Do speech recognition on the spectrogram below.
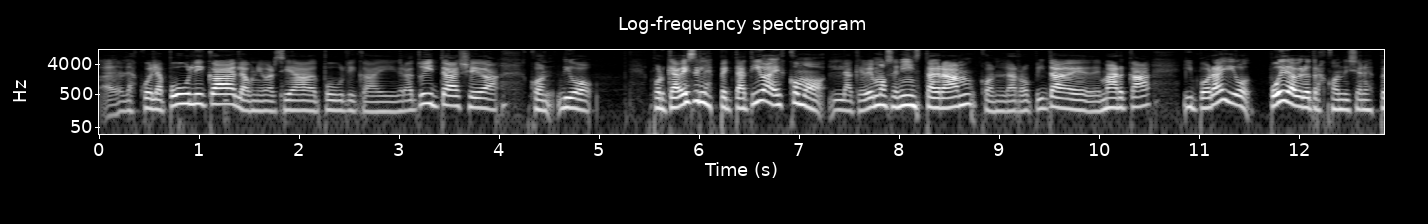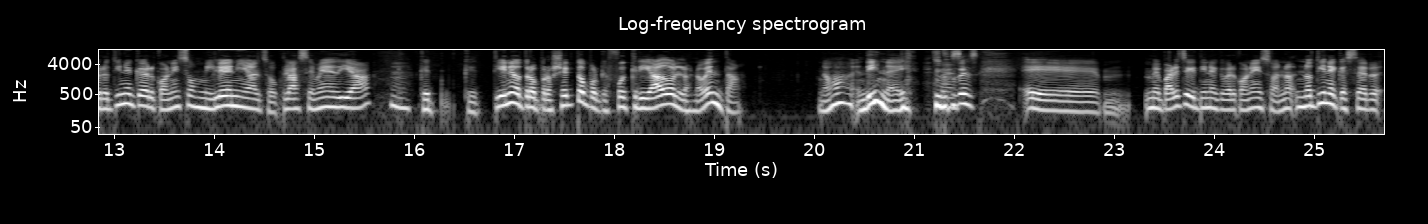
a la escuela pública, la universidad pública y gratuita, llega con, digo, porque a veces la expectativa es como la que vemos en Instagram, con la ropita de, de marca, y por ahí digo, puede haber otras condiciones, pero tiene que ver con esos millennials o clase media Mm. que, que tiene otro proyecto porque fue criado en los 90, ¿no? En Disney. Sí. Entonces, eh, me parece que tiene que ver con eso. No, no tiene que ser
